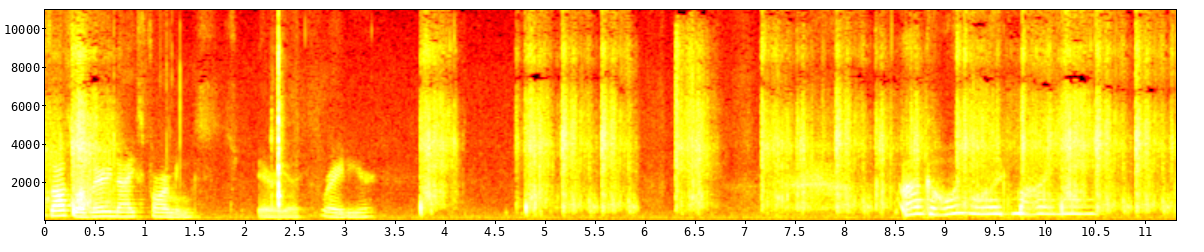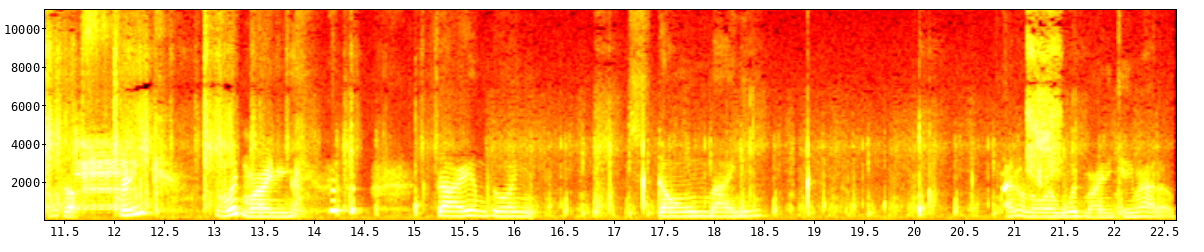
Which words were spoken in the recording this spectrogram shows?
It's also a very nice farming area right here. I'm going wood mining. What the freak? Wood mining. Sorry, I'm going stone mining. I don't know where wood mining came out of.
